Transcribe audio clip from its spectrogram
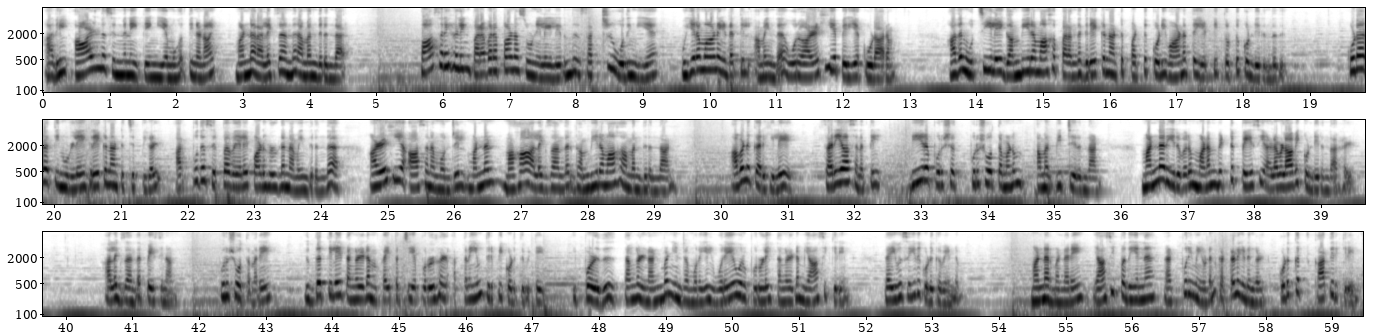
அதில் ஆழ்ந்த சிந்தனை தேங்கிய முகத்தினனாய் மன்னர் அலெக்சாந்தர் அமர்ந்திருந்தார். பாசறைகளின் பரபரப்பான சூழ்நிலையிலிருந்து சற்று ஒதுங்கிய உயரமான இடத்தில் அமைந்த ஒரு அழகிய பெரிய கூடாரம். அதன் உச்சியிலே கம்பீரமாக பறந்த கிரேக்க நாட்டு பட்டுக்கொடி வானத்தை எட்டி தொட்டுக்கொண்டிருந்தது கூடாரத்தின் உள்ளே கிரேக்க நாட்டு சிற்பிகள் அற்புத சிற்ப வேலைப்பாடுகளுடன் அமைந்திருந்த அழகிய ஆசனம் ஒன்றில் மன்னன் மகா அலெக்சாந்தர் கம்பீரமாக அமர்ந்திருந்தான். அவனுக்கு அருகிலே சரியாசனத்தில் வீர புருஷ புருஷோத்தமனும் அமர் வீற்றிருந்தான். மன்னர் இருவரும் மனம் விட்டு பேசி அளவலாவிக் கொண்டிருந்தார்கள். அலெக்சாந்தர் பேசினான் புருஷோத்தமரே யுத்தத்திலே தங்களிடம் கைப்பற்றிய பொருள்கள் அத்தனையும் திருப்பிக் கொடுத்து விட்டேன் இப்பொழுது தங்கள் நண்பன் என்ற முறையில் ஒரே ஒரு பொருளை தங்களிடம் யாசிக்கிறேன். தயவு செய்து கொடுக்க வேண்டும். மன்னர் மன்னரே யாசிப்பது என்ன? நட்புரிமையுடன் கட்டளையிடுங்கள். கொடுக்க காத்திருக்கிறேன்.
